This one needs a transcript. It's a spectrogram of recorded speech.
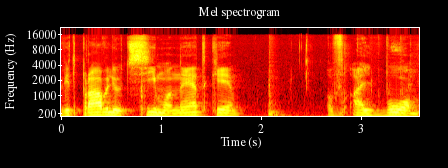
відправлю ці монетки в альбом.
